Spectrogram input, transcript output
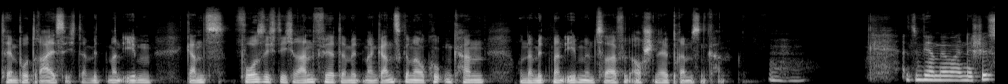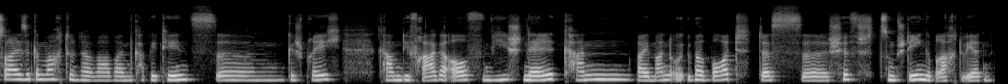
Tempo 30, damit man eben ganz vorsichtig ranfährt, damit man ganz genau gucken kann und damit man eben im Zweifel auch schnell bremsen kann. Mhm. Also wir haben ja mal eine Schiffsreise gemacht und da war beim Kapitänsgespräch ähm, kam die Frage auf, wie schnell kann bei Mann über Bord das äh, Schiff zum Stehen gebracht werden.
